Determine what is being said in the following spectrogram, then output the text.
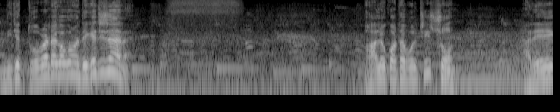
নিজের থোবড়াটা কখনো দেখেছিস না না? ভালো কথা বলছি শোন। আরে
